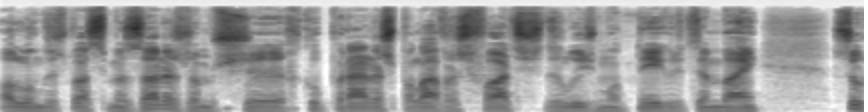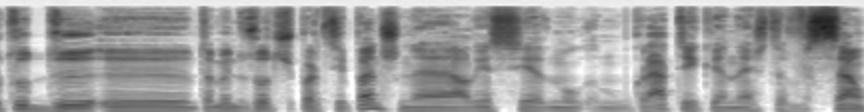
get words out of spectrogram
Ao longo das próximas horas vamos uh, recuperar as palavras fortes de Luís Montenegro e também, sobretudo, de, também dos outros participantes na Aliança Democrática, nesta versão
